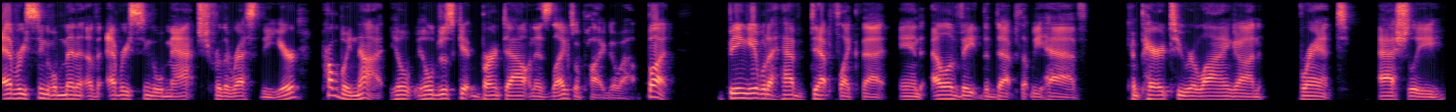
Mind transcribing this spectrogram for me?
every single minute of every single match for the rest of the year? Probably not. He'll he'll just get burnt out and his legs will probably go out. But being able to have depth like that and elevate the depth that we have compared to relying on Brandt, Ashley,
